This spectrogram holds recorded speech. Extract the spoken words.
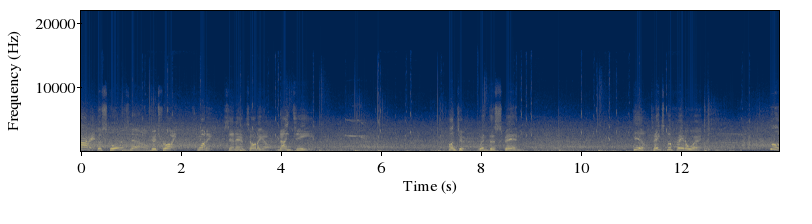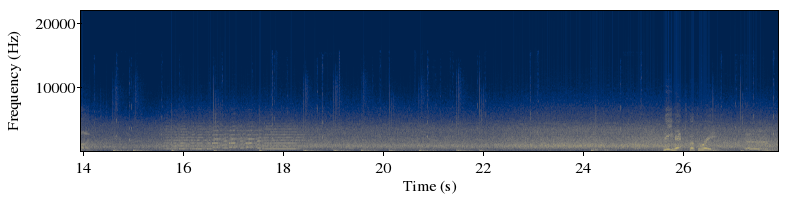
Got it. The score is now Detroit 20, San Antonio 19. Hunter with the spin. Hill takes the fadeaway. Good. He hits the three. Tim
